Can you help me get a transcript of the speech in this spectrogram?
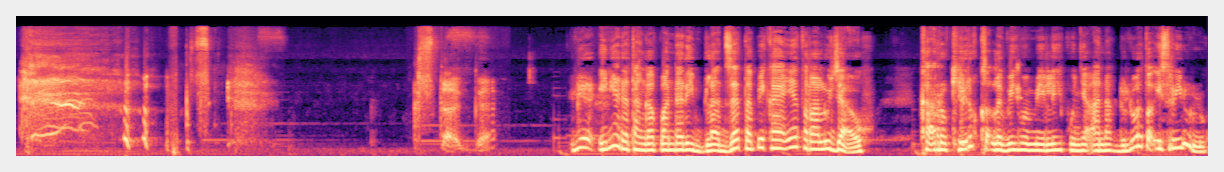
Astaga. Ini, ini ada tanggapan dari Blood Z tapi kayaknya terlalu jauh. Kak Rukiruk lebih memilih punya anak dulu atau istri dulu?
